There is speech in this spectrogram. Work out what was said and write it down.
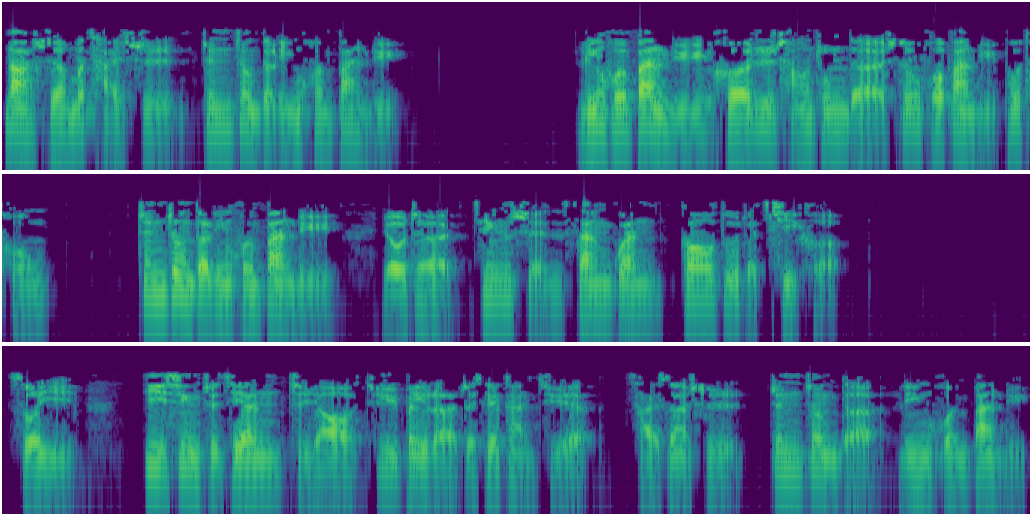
那什么才是真正的灵魂伴侣？灵魂伴侣和日常中的生活伴侣不同，真正的灵魂伴侣有着精神三观高度的契合，所以异性之间只要具备了这些感觉，才算是真正的灵魂伴侣。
